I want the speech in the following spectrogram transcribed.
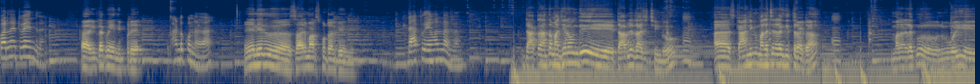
అపర్ణెట్ పోయిందిరా. ఆ, ఇంట్లోకి పోయింది ఇప్పుడే. పండుకున్నదా ఏం లేదు సారీ మార్చుకుంటాను పోయింది. డాక్టర్ ఏమన్నారా? డాక్టర్ అంతా మంచిగానే ఉంది టాబ్లెట్ రాసిచ్చిండు. ఆ, స్కానింగ్ మళ్ళీ నెలకు తిస్తారట మళ్ళీ నెలకు నువ్వు పోయి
